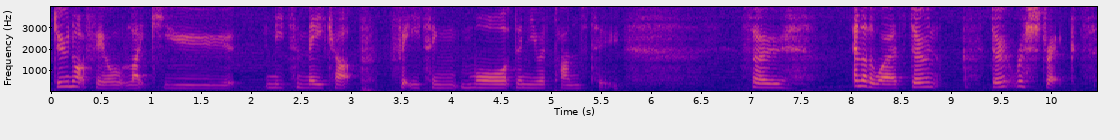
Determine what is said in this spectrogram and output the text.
do not feel like you need to make up for eating more than you had planned to. So, in other words, don't don't restrict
